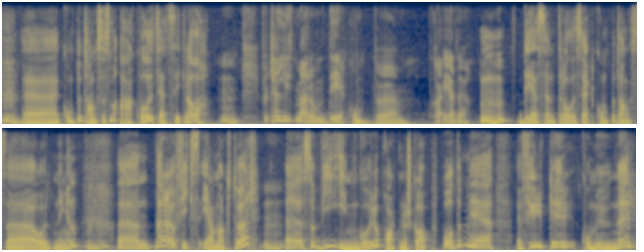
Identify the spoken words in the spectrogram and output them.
mm. eh, kompetanse som er kvalitetssikra. Mm. Fortell litt mer om Dekomp. Hva Hva er det? Mm, desentralisert kompetanseordningen. Eh, Der er jo Fiks én aktør. Eh, Så vi inngår jo partnerskap både med eh, fylker, kommuner,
